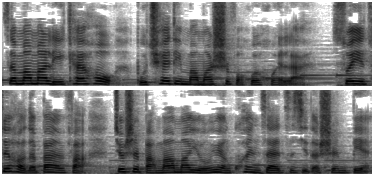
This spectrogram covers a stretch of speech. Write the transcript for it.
在妈妈离开后，不确定妈妈是否会回来，所以最好的办法就是把妈妈永远困在自己的身边，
